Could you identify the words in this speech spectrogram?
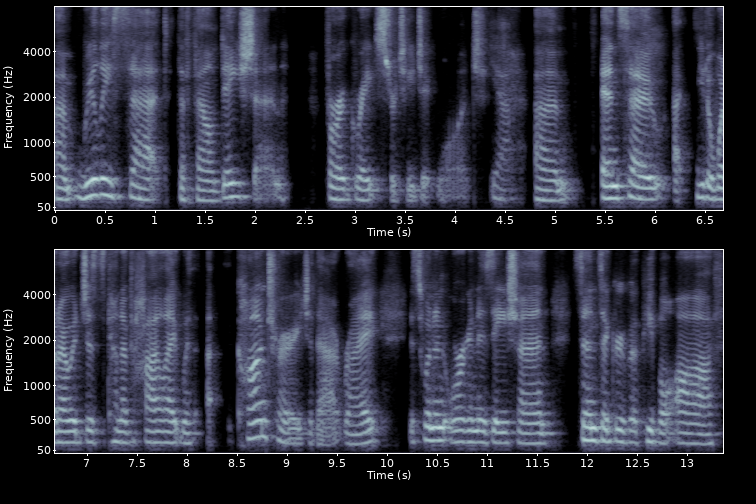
um, really set the foundation for a great strategic launch. Yeah. Um, and so, uh, you know, what I would just kind of highlight with uh, contrary to that, right? It's when an organization sends a group of people off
